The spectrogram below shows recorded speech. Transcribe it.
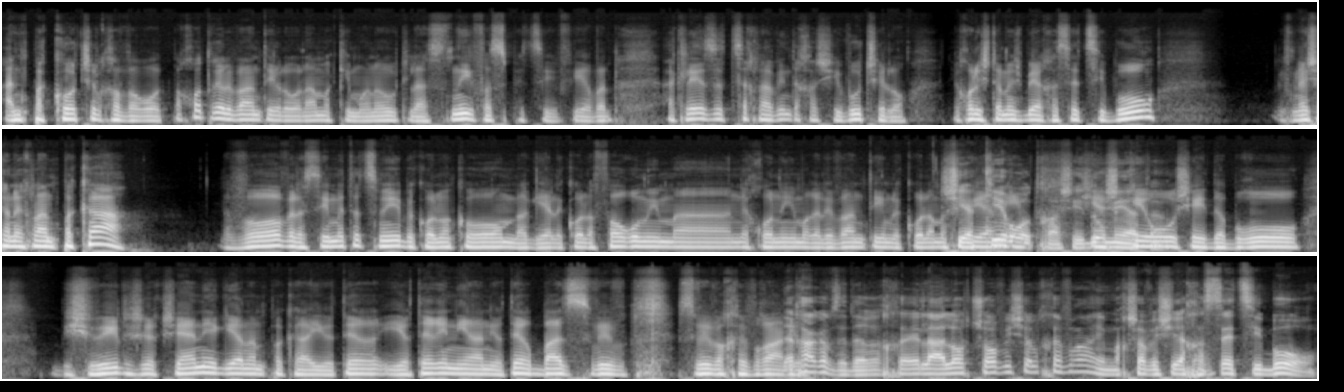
הנפקות של חברות, פחות רלוונטי לעולם הקמעונאות, לסניף הספציפי, אבל הכלי הזה צריך להבין את החשיבות שלו. יכול להשתמש ביחסי ציבור, לפני שאני הולך להנפקה, לבוא ולשים את עצמי בכל מקום, להגיע לכל הפורומים הנכונים, הרלוונטיים, לכל המשפיענים. שיכירו אותך, שידעו מי אתה. שישקיעו, שידברו, בשביל שכשאני אגיע להנפקה, יהיה יותר, יותר עניין, יותר באז סביב, סביב החברה. דרך אני... אגב, זה דרך אה, להעלות שווי של חברה, אם עכשיו יש יחסי ציבור.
